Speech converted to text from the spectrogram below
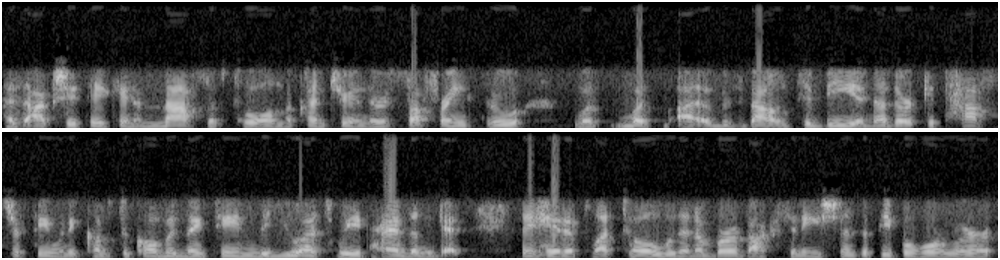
has actually taken a massive toll on the country and they're suffering through what, what uh, was bound to be another catastrophe when it comes to COVID-19, the U.S. way of handling it. They hit a plateau with a number of vaccinations, the people who were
